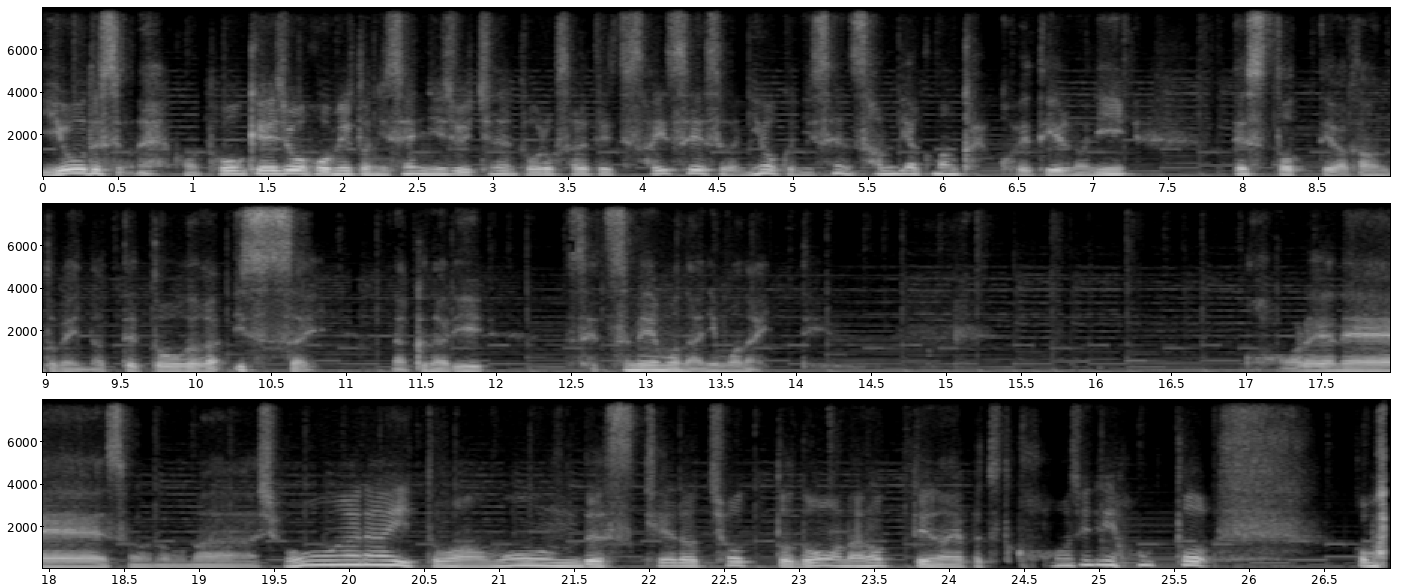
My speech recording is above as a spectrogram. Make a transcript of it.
異様ですよね。この統計情報を見ると2021年登録されていて再生数が2億2300万回を超えているのに、テストっていうアカウント名になって動画が一切なくなり、説明も何もない。これね、そのまあ、しょうがないとは思うんですけど、ちょっとどうなのっていうのは、やっぱちょっと個人的に本当、こま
